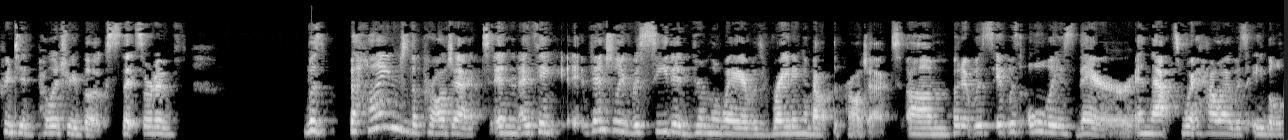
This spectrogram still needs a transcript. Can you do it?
printed poetry books that sort of was behind the project and I think eventually receded from the way I was writing about the project. Um, but it was, it was always there. And that's where, how I was able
